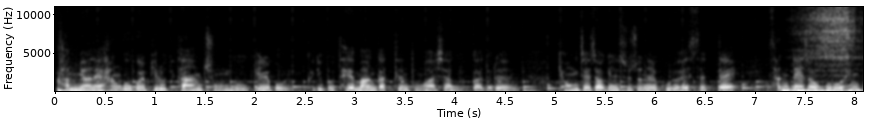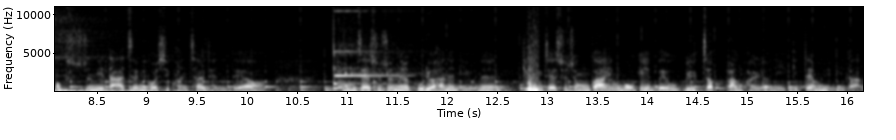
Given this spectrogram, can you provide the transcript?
반면에 한국을 비롯한 중국, 일본, 그리고 대만 같은 동아시아 국가들은 경제적인 수준을 고려했을 때 상대적으로 행복 수준이 낮은 것이 관찰되는데요. 경제 수준을 고려하는 이유는 경제 수준과 행복이 매우 밀접한 관련이 있기 때문입니다.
